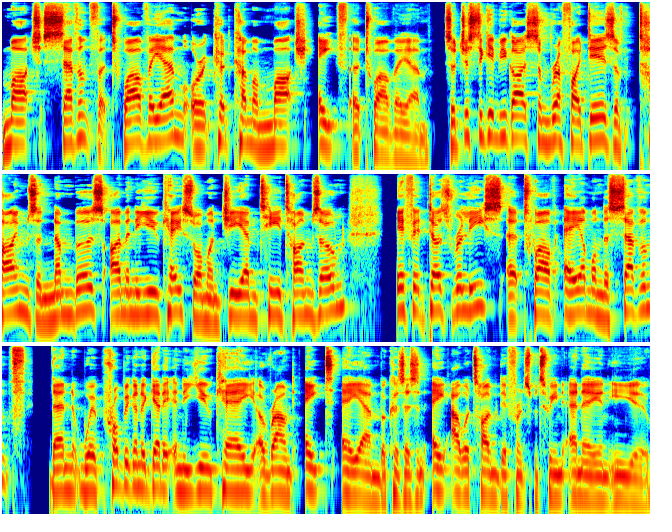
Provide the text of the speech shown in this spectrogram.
March 7th at 12 a.m. or it could come on March 8th at 12 a.m. So just to give you guys some rough ideas of times and numbers, I'm in the UK, so I'm on GMT time zone. If it does release at 12 a.m. on the 7th, then we're probably going to get it in the UK around 8 a.m. because there's an eight hour time difference between NA and EU.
